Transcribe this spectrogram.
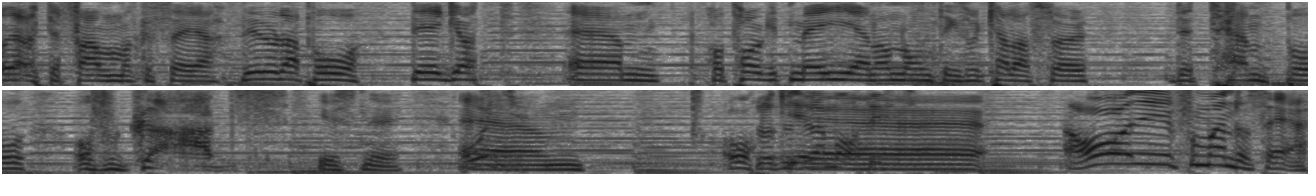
Och jag vet inte fan vad man ska säga. Det rullar på. Det är gött. Ehm, har tagit mig igenom någonting som kallas för The Temple of Gods just nu. Ehm, och, Låter dramatiskt. eh, ja, det får man ändå säga.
